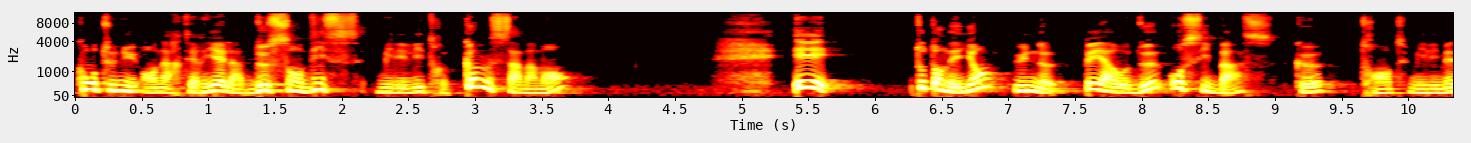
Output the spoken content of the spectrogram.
contenu en artériel à 210 ml comme sa maman, et tout en ayant une PaO2 aussi basse que 30 mm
